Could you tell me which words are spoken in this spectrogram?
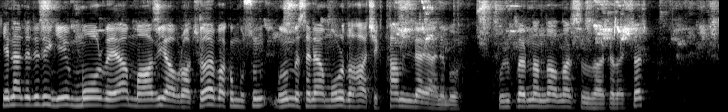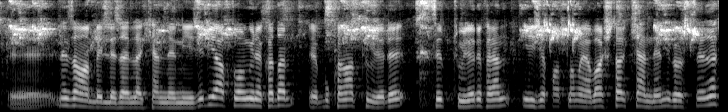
Genelde dediğim gibi mor veya mavi yavru atıyorlar. Bakın bunun, bunun mesela moru daha açık. Tam lila yani bu. Kuyruklarından da anlarsınız arkadaşlar. Ee, ne zaman belli ederler kendilerini iyice? Bir hafta 10 güne kadar e, bu kanat tüyleri, sırt tüyleri falan iyice patlamaya başlar. Kendilerini gösterirler.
